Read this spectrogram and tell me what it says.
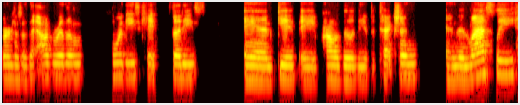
versions of the algorithm for these case studies and give a probability of detection. And then lastly,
